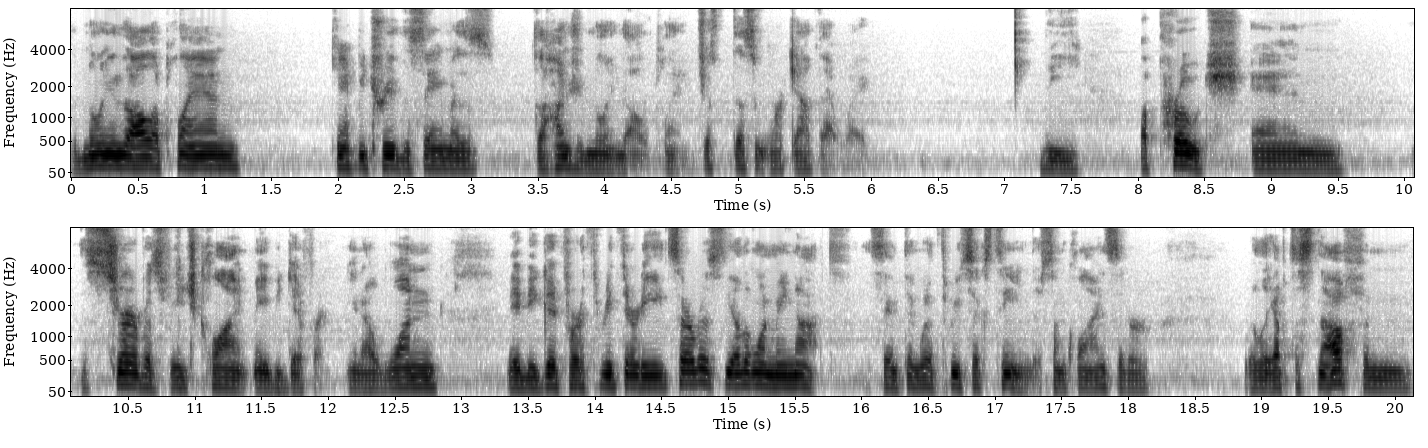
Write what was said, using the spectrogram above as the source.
The million dollar plan can't be treated the same as the hundred million dollar plan. It just doesn't work out that way. The approach and the service for each client may be different. You know, one may be good for a 338 service, the other one may not. Same thing with 316. There's some clients that are really up to snuff and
